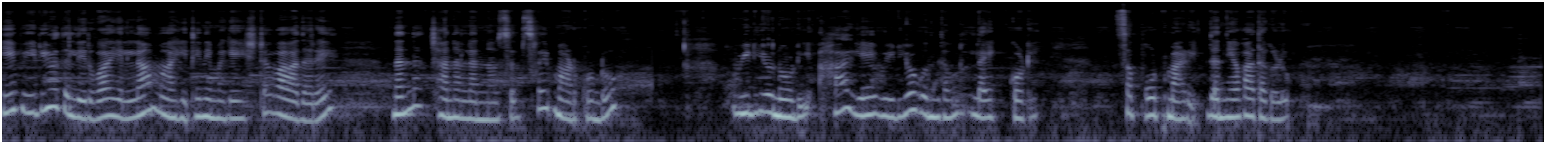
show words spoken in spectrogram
ಈ ವಿಡಿಯೋದಲ್ಲಿರುವ ಎಲ್ಲ ಮಾಹಿತಿ ನಿಮಗೆ ಇಷ್ಟವಾದರೆ ನನ್ನ ಚಾನಲನ್ನು ಸಬ್ಸ್ಕ್ರೈಬ್ ಮಾಡಿಕೊಂಡು ವಿಡಿಯೋ ನೋಡಿ. ಹಾಗೆ ವಿಡಿಯೋಗೊಂದು ಲೈಕ್ ಕೊಡಿ. ಸಪೋರ್ಟ್ ಮಾಡಿ. ಧನ್ಯವಾದಗಳು.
